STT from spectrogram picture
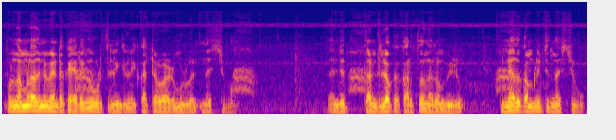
അപ്പോൾ നമ്മൾ അതിന് വേണ്ട കെയറിങ് കൊടുത്തില്ലെങ്കിൽ ഈ കറ്റാർവാഴ മുഴുവൻ നശിച്ചു പോകും. അതിന്റെ തണ്ടിലൊക്കെ കറുത്ത നിറം വീഴും. പിന്നെ അത് കംപ്ലീറ്റ് നശിച്ചു പോകും.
